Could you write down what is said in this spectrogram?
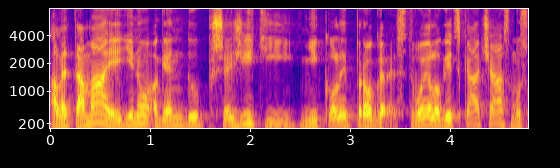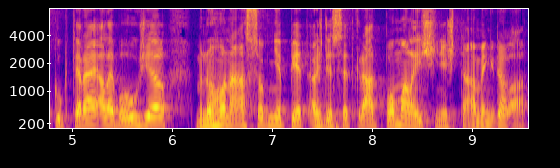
ale ta má jedinou agendu přežití, nikoli progres. Tvoje logická část mozku, která je ale bohužel mnohonásobně pět až desetkrát pomalejší než ta amygdala,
